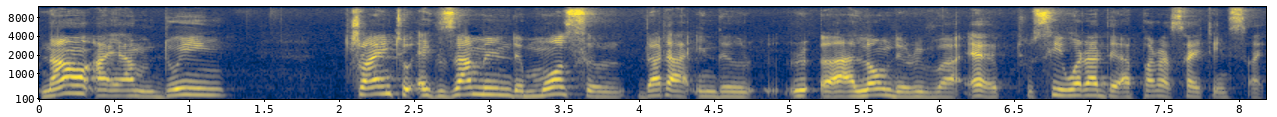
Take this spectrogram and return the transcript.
Now I am doing, trying to examine the mussels that are in the, uh, along the river Elbe to see whether there are parasites inside.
